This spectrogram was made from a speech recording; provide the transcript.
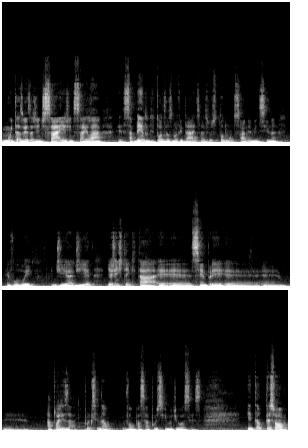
Muitas vezes a gente sai, a gente sai lá é, sabendo de todas as novidades, mas todo mundo sabe a medicina evolui dia a dia e a gente tem que estar tá, é, é, sempre é, atualizado, porque senão vão passar por cima de vocês. Então, pessoal,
